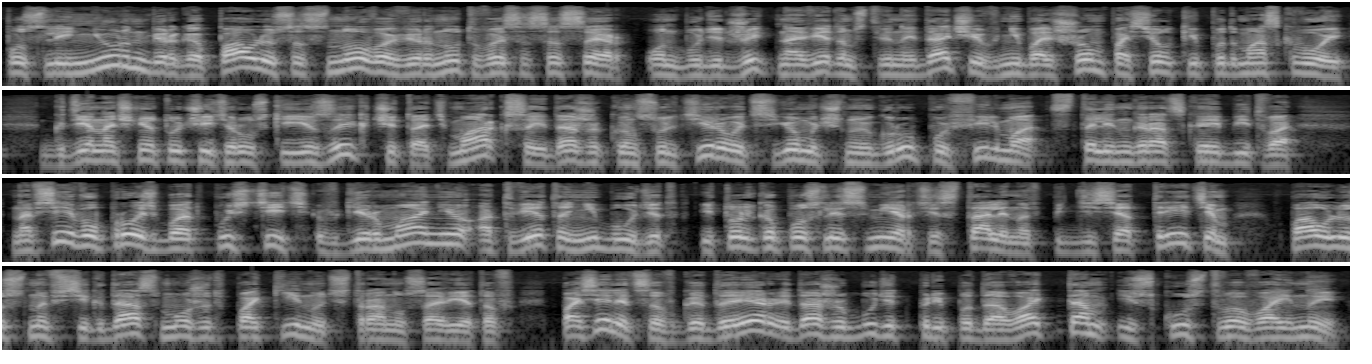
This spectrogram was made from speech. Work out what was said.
После Нюрнберга Паулюса снова вернут в СССР. Он будет жить на ведомственной даче в небольшом поселке под Москвой, где начнет учить русский язык, читать читать Маркса и даже консультировать съемочную группу фильма «Сталинградская битва». На все его просьбы отпустить в Германию ответа не будет, и только после смерти Сталина в 53-м Паулюс навсегда сможет покинуть страну Советов, поселиться в ГДР и даже будет преподавать там искусство войны,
